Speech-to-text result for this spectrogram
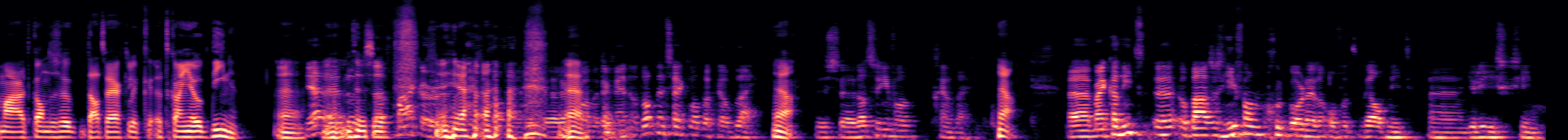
maar het kan dus ook daadwerkelijk, het kan je ook dienen. Uh, ja, uh, dat, dus, dat vaker. ja. Dat eigenlijk, ja. En op dat moment zijn klanten ook heel blij. Ja. Dus dat is in ieder geval geen wat wij zien. Ja. maar ik kan niet op basis hiervan goed beoordelen of het wel of niet juridisch gezien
